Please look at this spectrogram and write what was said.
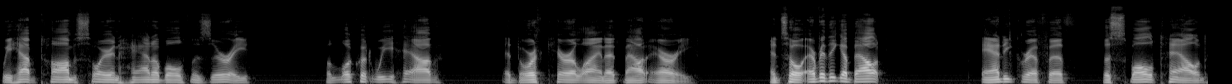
We have Tom Sawyer in Hannibal, Missouri, but look what we have in North Carolina at Mount Airy. And so everything about Andy Griffith, the small town.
